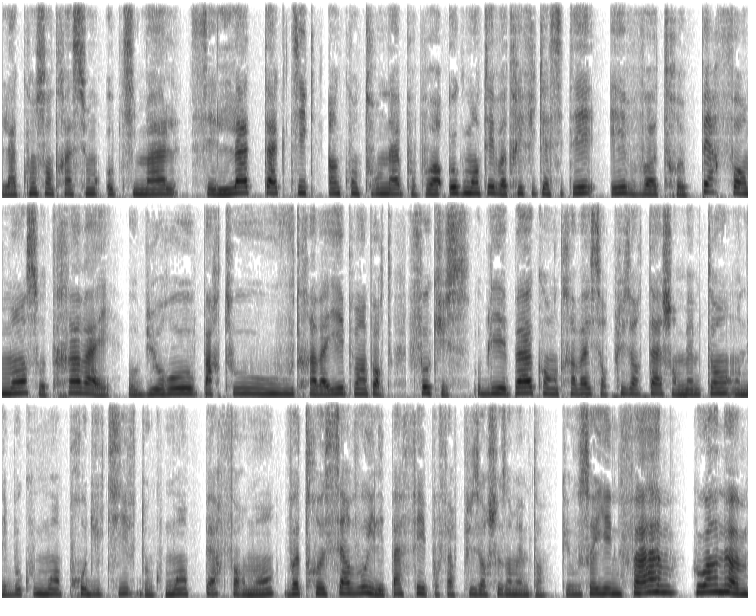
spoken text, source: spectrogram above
La concentration optimale, c'est la tactique incontournable pour pouvoir augmenter votre efficacité et votre performance au travail, au bureau, partout où vous travaillez, peu importe. Focus. N'oubliez pas, quand on travaille sur plusieurs tâches en même temps, on est beaucoup moins productif, donc moins performant. Votre cerveau, il n'est pas fait pour faire plusieurs choses en même temps. Que vous soyez une femme ou un homme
